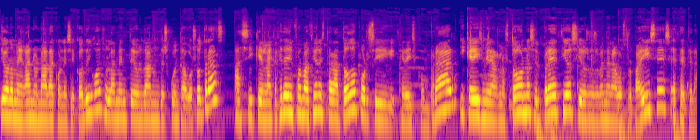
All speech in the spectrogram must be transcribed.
yo no me gano nada con ese código, solamente os dan un descuento a vosotras. Así que en la cajita de información estará todo por si queréis comprar y queréis mirar los tonos, el precio, si os los venden a vuestros países, etc.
